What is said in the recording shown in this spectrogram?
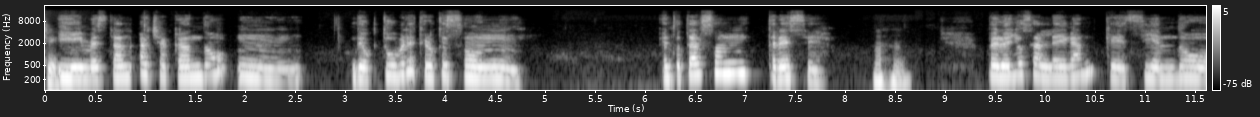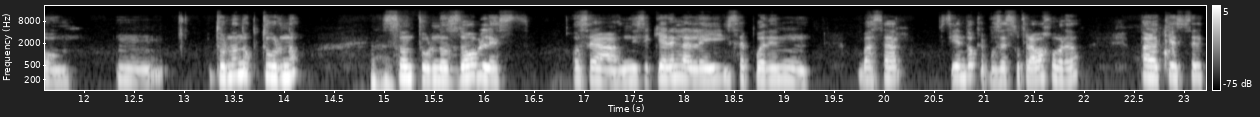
y me están achacando mm, de octubre, creo que son, en total son 13. Pero ellos alegan que siendo mm, turno nocturno, son turnos dobles. O sea, ni siquiera en la ley se pueden basar, siendo que pues es su trabajo, ¿verdad? Para que se,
